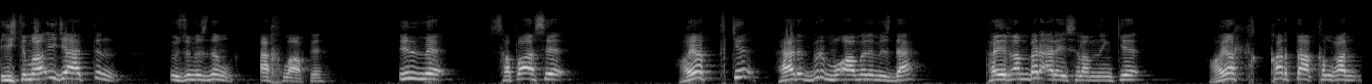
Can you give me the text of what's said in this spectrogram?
İctimai cihettin özümüzün ahlakı, ilmi, sapası, hayattaki her bir muamelimizde Peygamber aleyhisselamın ki hayat karta kılgan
